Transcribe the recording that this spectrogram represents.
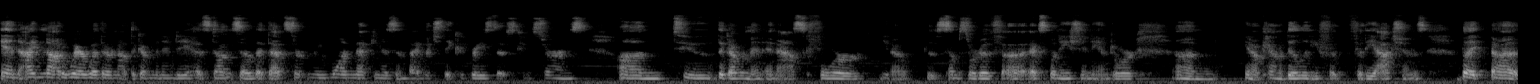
and I'm not aware whether or not the government of India has done so, but that's certainly one mechanism by which they could raise those concerns um, to the government and ask for, you know, some sort of uh, explanation and or um, you know accountability for, for the actions. But uh,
